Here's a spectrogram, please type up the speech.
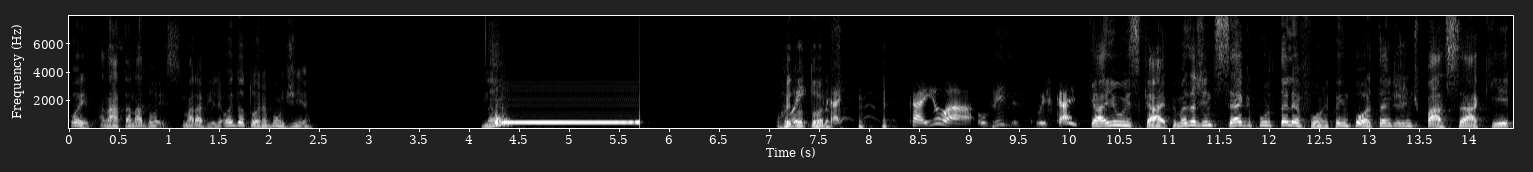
Oi, ah, tá na 2. Maravilha. Oi, doutora, bom dia. Não? Oi, Oi doutora. Cai... Caiu a, o vídeo, o Skype? Caiu o Skype, mas a gente segue por telefone. É importante a gente passar aqui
